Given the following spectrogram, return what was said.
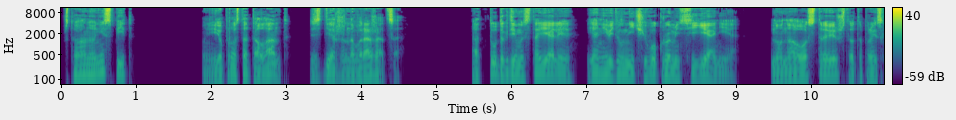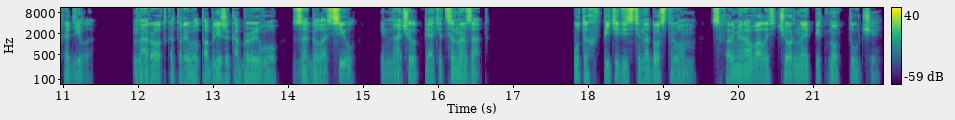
что оно не спит». У нее просто талант сдержанно выражаться. Оттуда, где мы стояли, я не видел ничего, кроме сияния, но на острове что-то происходило. Народ, который был поближе к обрыву, заголосил и начал пятиться назад. В путах в пятидесяти над островом сформировалось черное пятно тучи.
